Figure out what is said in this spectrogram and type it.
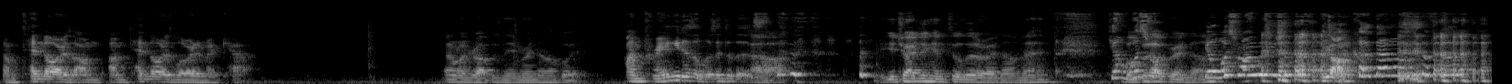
So I'm ten dollars. I'm I'm ten dollars lower than my cap. i don't want to drop his name right now but I'm praying he doesn't listen to this. Uh, you're charging him too little right now man Yo, bump what's wrong? up right now Yo, what's wrong with you? Shut the- Yo, I'm cutting that out.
